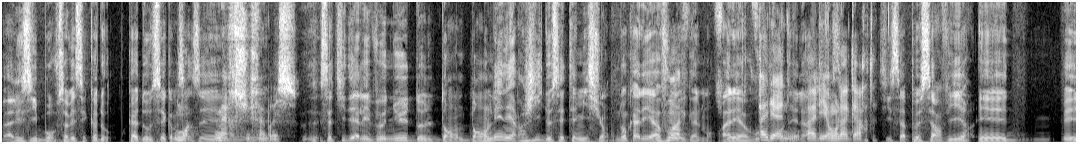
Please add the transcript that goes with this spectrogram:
Bah, Allez-y, bon, vous savez, c'est cadeau. Cadeau, c'est comme ça. merci Fabrice. Cette idée, elle est venue de- dans, dans l'énergie de cette émission. Donc, allez à vous Ouais. également. Allez à vous. Allez à nous, allez, on la garde. Si ça peut servir. Et, et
